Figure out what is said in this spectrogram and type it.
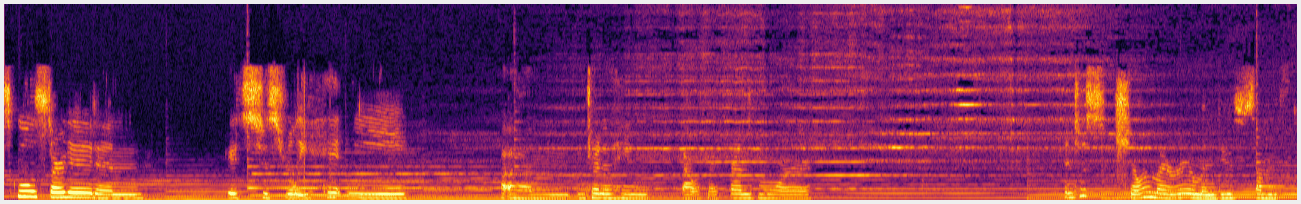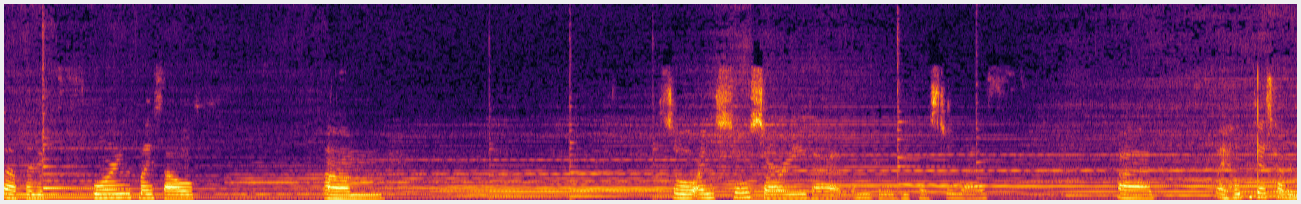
school started and it's just really hit me. Um, I'm trying to hang out with my friends more and just chill in my room and do some stuff. I'm exploring with myself. Um, so I'm so sorry that I'm gonna be posting less. Uh, I hope you guys have a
